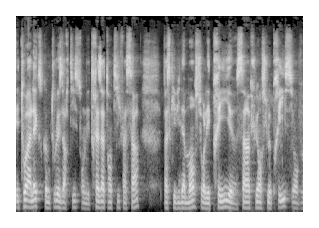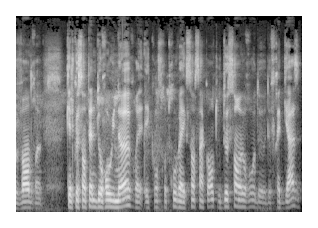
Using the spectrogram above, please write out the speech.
Et toi, Alex, comme tous les artistes, on est très attentif à ça, parce qu'évidemment, sur les prix, euh, ça influence le prix. Si on veut vendre quelques centaines d'euros une œuvre et, qu'on se retrouve avec 150 ou 200 euros de, de frais de gaz,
